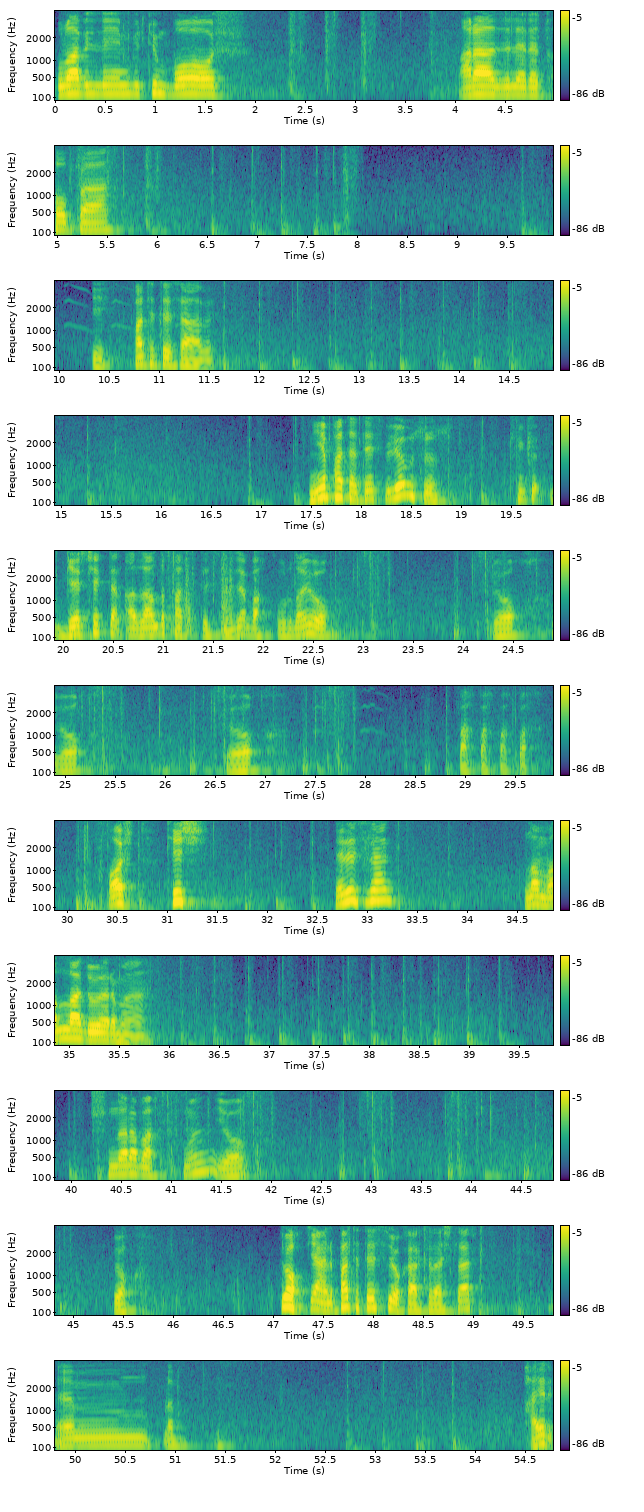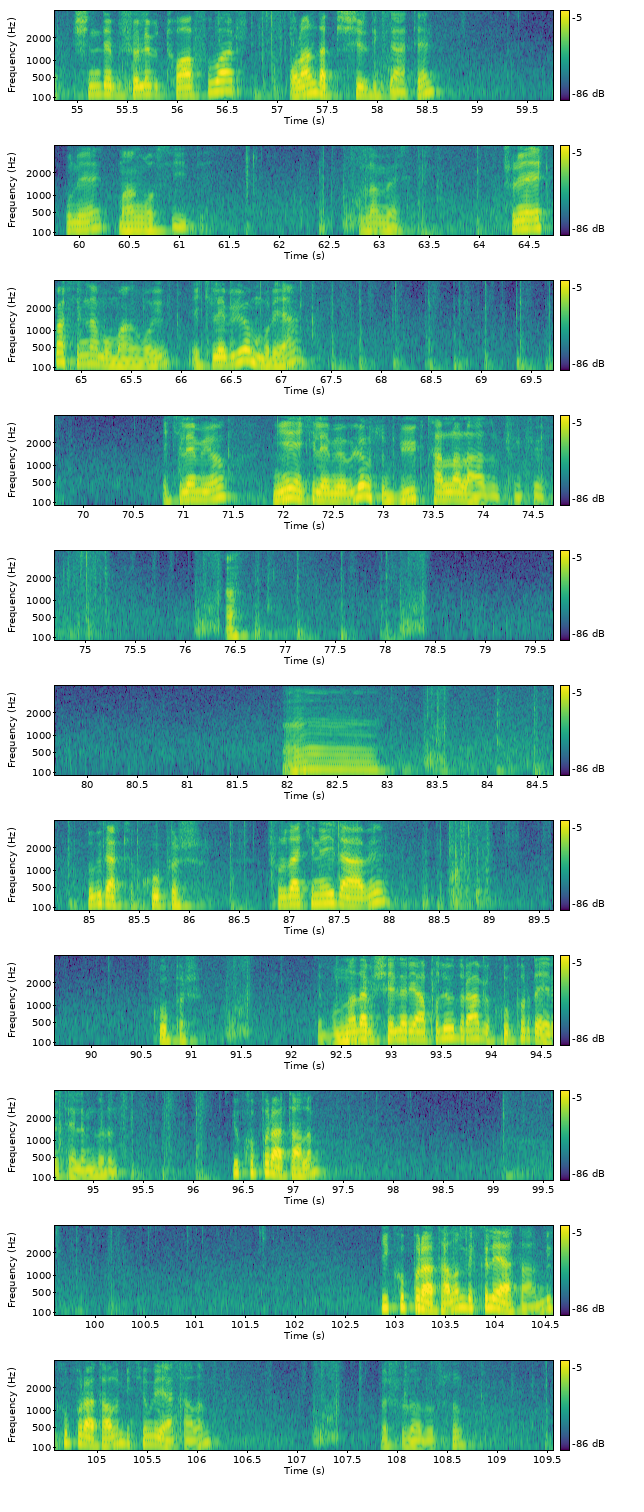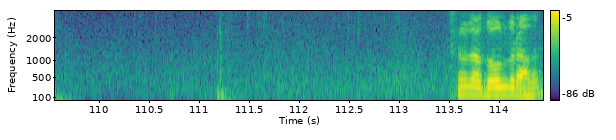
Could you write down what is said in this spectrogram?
Bulabildiğim bütün boş arazilere, toprağa İyi. Patates abi. Niye patates biliyor musunuz? Çünkü gerçekten azaldı patatesimiz ya. Bak burada yok. Yok, yok. Yok. Bak bak bak bak. Hoş. Kiş. Neredesin lan? Ulan vallahi döverim ha. Şunlara baktık mı? Yok. Yok. Yok yani patates yok arkadaşlar. La- Hayır şimdi şöyle bir tuhafı var. Olanı da pişirdik zaten. Bu ne? Mango seed. Ulan ver. Şuraya ek bakayım lan bu mangoyu. Ekilebiliyor mu buraya? Ekilemiyor. Niye ekilemiyor biliyor musun? Büyük tarla lazım çünkü. Ah. Aa. Bir dakika Cooper. Şuradaki neydi abi? Cooper. Ya bununla da bir şeyler yapılıyordur abi. Cooper da eritelim durun. Bir Cooper atalım. Bir Cooper atalım, bir Clay atalım. Bir Cooper atalım, bir Clay atalım. Da şurada dursun. Şunu da dolduralım.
